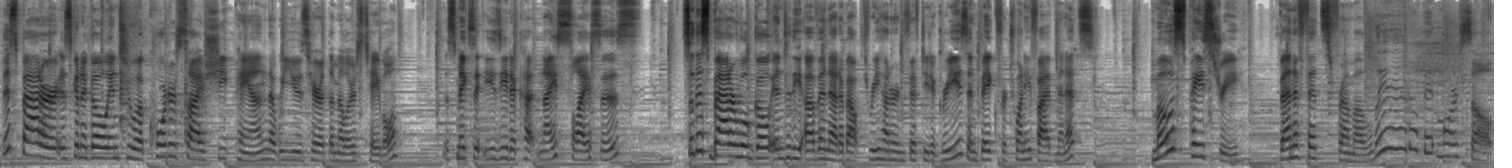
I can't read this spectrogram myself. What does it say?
This batter is gonna go into a quarter size sheet pan that we use here at the Miller's table. This makes it easy to cut nice slices. So this batter will go into the oven at about 350 degrees and bake for 25 minutes. Most pastry benefits from a little bit more salt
